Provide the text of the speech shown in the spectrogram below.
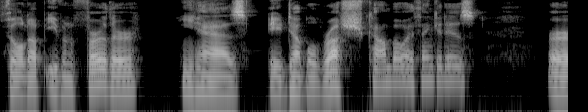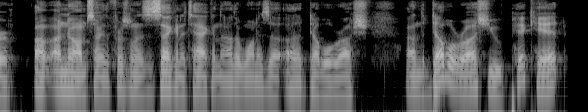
filled up even further, he has a double rush combo, I think it is. Or, uh, uh, no, I'm sorry, the first one is a second attack, and the other one is a, a double rush. On the double rush, you pick Hit,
